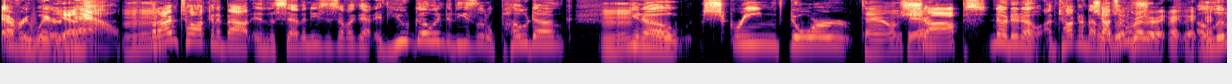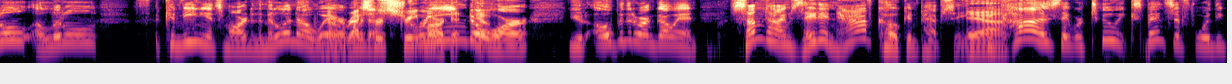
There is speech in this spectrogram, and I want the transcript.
everywhere Yes. now. Mhm. But I'm talking about in the 70s and stuff like that. If you go into these little podunk, Mhm. you know, screen door Towns, yeah. shops. No, no, no. I'm talking about Shops, a little, right, right, right, right, a little, a little convenience mart in the middle of nowhere, The with a Rexford Street Market, yep. door. You'd open the door and go in. Sometimes they didn't have Coke and Pepsi Yeah. because they were too expensive for the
